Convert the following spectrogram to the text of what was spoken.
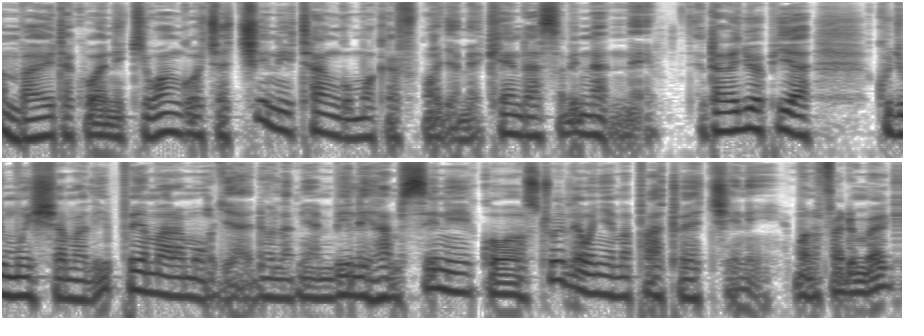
ambayo itakuwa ni kiwango cha chini tangu mwaka 1974. Inatarajiwa pia kujumuisha malipo ya mara moja dola 250 kwa Waaustralia wenye mapato ya chini. Bwana Fredenberg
